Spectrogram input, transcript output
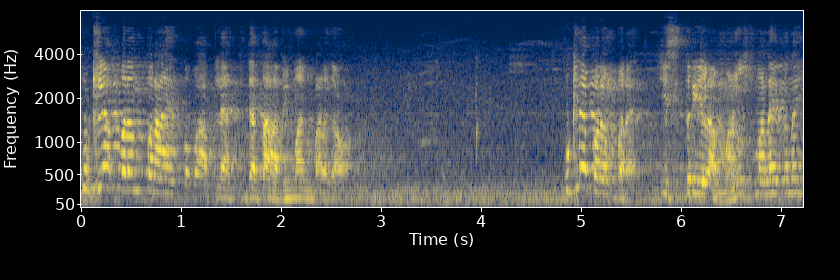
कुठल्या परंपरा आहेत बाबा आपल्या त्याचा अभिमान बाळगावा? कुठल्या परंपरा आहेत? की स्त्रीला माणूस मानायचं नाही?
